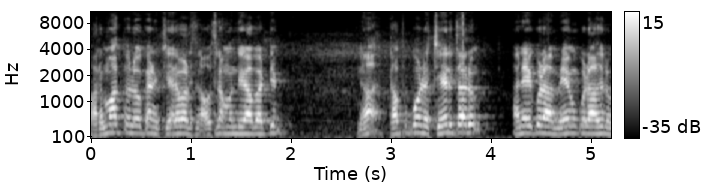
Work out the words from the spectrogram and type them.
పరమాత్మ లోకానికి చేరవలసిన అవసరం ఉంది కాబట్టి నా తప్పకుండా చేరుతారు అనే కూడా మేము కూడా అసలు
